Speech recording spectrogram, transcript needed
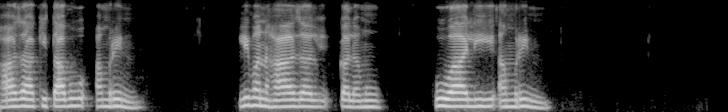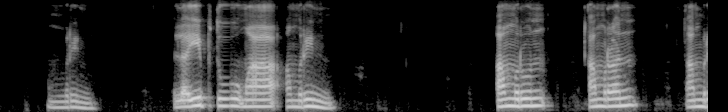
هذا كتاب أمر. لمن هذا القلم هو لي أمر. أمر. لعبت مع أمر. أمر. أمرا. أمر.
